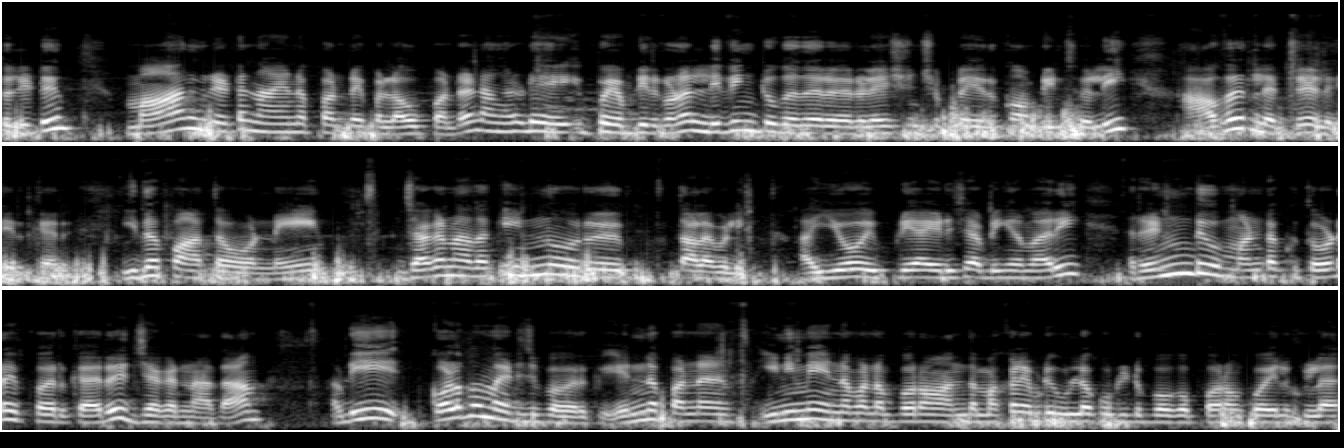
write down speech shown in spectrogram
சொல்லிவிட்டு மார்கரெட்டை நான் என்ன பண்ணுறேன் இப்போ லவ் பண்ணுறேன் நாங்கள் இப்போ எப்படி இருக்கோம்னா லிவிங் டுகெதர் ரிலேஷன்ஷிப்பில் இருக்கோம் அப்படின்னு சொல்லி அவர் லெட்டர் எழுதியிருக்காரு. இதை பார்த்த உடனே ஜெகநாதாக்கு இன்னொரு தலைவலி. ஐயோ இப்படி ஆயிடுச்சு அப்படிங்கிற மாதிரி ரெண்டு மண்டக்கத்தோடு இப்போ இருக்காரு ஜெகநாதா. அப்படியே குழப்பமாயிடுச்சு இப்போ அவருக்கு. என்ன பண்ண? இனிமேல் என்ன பண்ண போகிறோம் அந்த மக்கள் எப்படி உள்ளே கூட்டிகிட்டு போக போகிறோம் கோயிலுக்குள்ளே.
